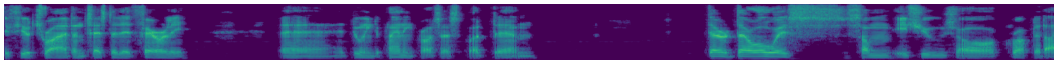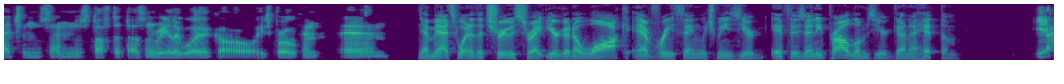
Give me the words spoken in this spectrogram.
if you tried and tested it fairly uh, during the planning process. But um, there there are always some issues or corrupted items and stuff that doesn't really work or is broken. Um, yeah, I mean that's one of the truths, right? You're going to walk everything, which means you're if there's any problems, you're going to hit them. Yeah,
